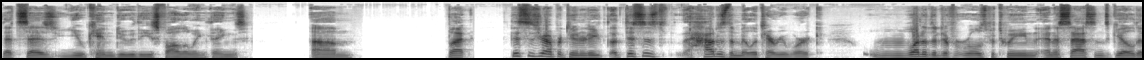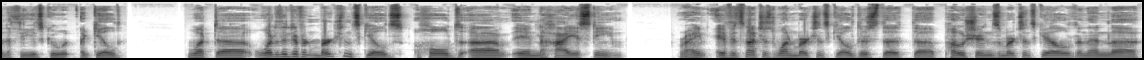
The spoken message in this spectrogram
that says you can do these following things. Um, but this is your opportunity. This is how does the military work? What are the different rules between an assassins guild and a thieves guild? What uh, what are the different merchants guilds hold uh, in high esteem? Right. If it's not just one merchants guild, there's the the potions merchants guild, and then the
